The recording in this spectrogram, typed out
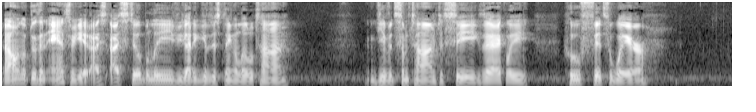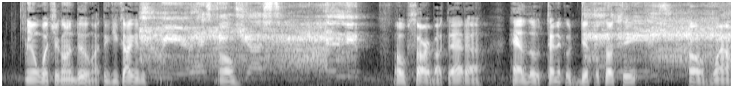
I don't know if there's an answer yet. I, I still believe you got to give this thing a little time. Give it some time to see exactly who fits where and what you're going to do. I think you got to get. Oh. Oh, sorry about that. Uh, had a little technical difficulty. Oh, wow.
